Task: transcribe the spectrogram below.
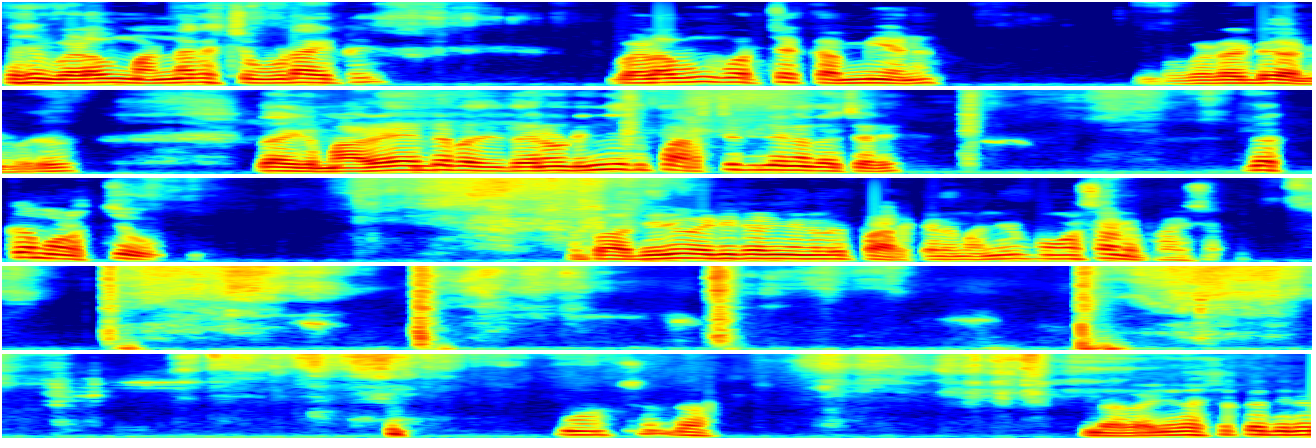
പക്ഷെ വിളവും മണ്ണൊക്കെ ചൂടായിട്ട് വിളവും കുറച്ച് കമ്മിയാണ്. ഇവിടെ ഇടുകയാണ് ഒരു ഇതായി മഴേന്റെ ഇതിനോട് ഇനി ഇത് പറിച്ചിട്ടില്ലെങ്കിൽ എന്താ വെച്ചാൽ ഇതൊക്കെ മുളച്ചു അപ്പോൾ അതിന് വേണ്ടിയിട്ടാണ് ഞങ്ങൾ പറക്കണത്. മഞ്ഞൾ മോശമാണ് ഇപ്രാവശ്യം. മോശം എന്താ എന്താ കഴിഞ്ഞ പ്രാവശ്യമൊക്കെ ഇതിന്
